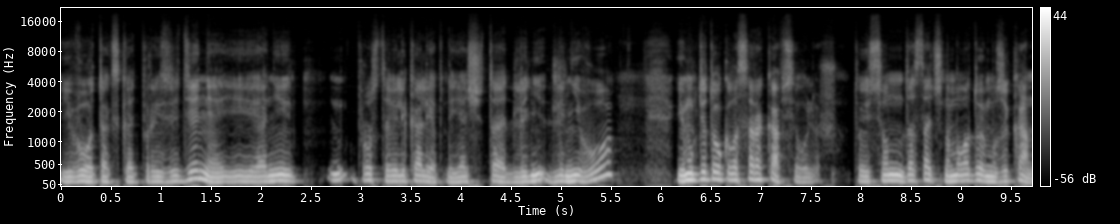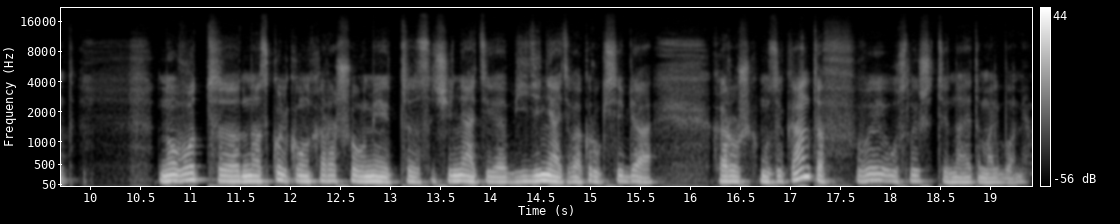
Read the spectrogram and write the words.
его, так сказать, произведения, и они просто великолепны. Я считаю, для, для него, ему где-то около 40 всего лишь. То есть он достаточно молодой музыкант. Но вот э, насколько он хорошо умеет э, сочинять и объединять вокруг себя хороших музыкантов, вы услышите на этом альбоме.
